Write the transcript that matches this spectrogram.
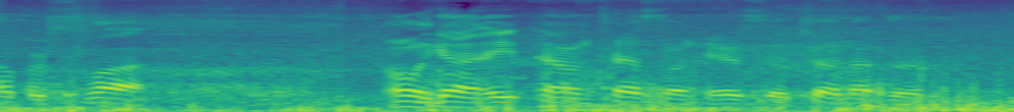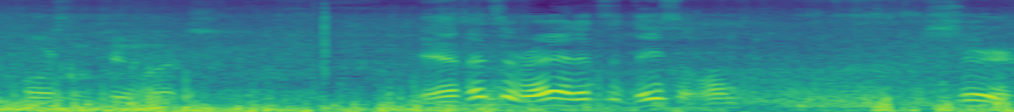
upper slot. Only got eight pound test on here, so try not to force them too much. Yeah, if it's a red, it's a decent one. For sure.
